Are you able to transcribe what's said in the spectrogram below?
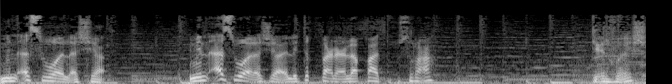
من أسوأ الأشياء. من أسوأ الأشياء اللي تقطع العلاقات بسرعة. تعرفوا إيش؟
